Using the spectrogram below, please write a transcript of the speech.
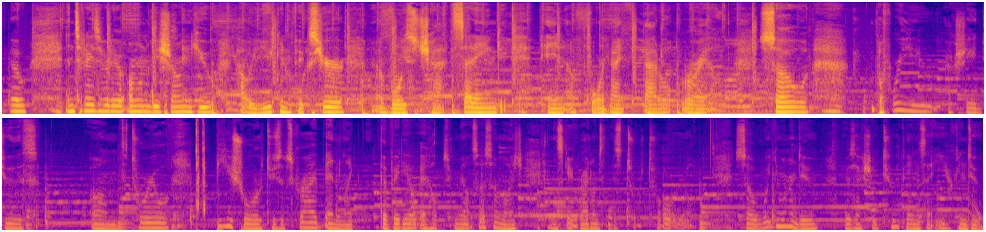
video. In today's video, I'm going to be showing you how you can fix your voice chat setting in a Fortnite Battle Royale. So, before you actually do this um, tutorial, be sure to subscribe and like the video. It helps me out so, so much. And let's get right onto this tutorial. So, what you want to do, there's actually two things that you can do.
